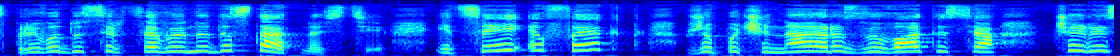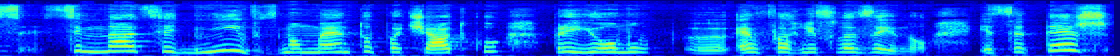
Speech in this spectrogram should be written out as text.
з приводу серцевої недостатності. І цей ефект вже починає розвиватися через 17 днів з моменту початку прийому е, емфагліфлазину. І це теж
